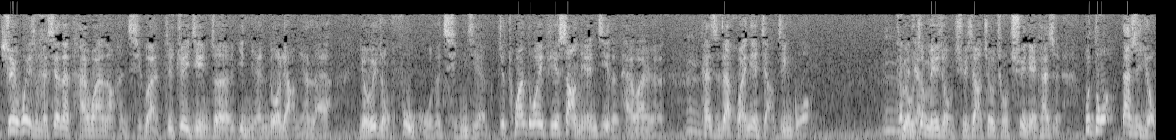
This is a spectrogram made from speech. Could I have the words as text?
所以为什么现在台湾呢很奇怪？就最近这一年多两年来啊，有一种复古的情节，就突然多一批上年纪的台湾人，开始在怀念蒋经国，有这么一种趋向。就从去年开始，不多，但是有，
